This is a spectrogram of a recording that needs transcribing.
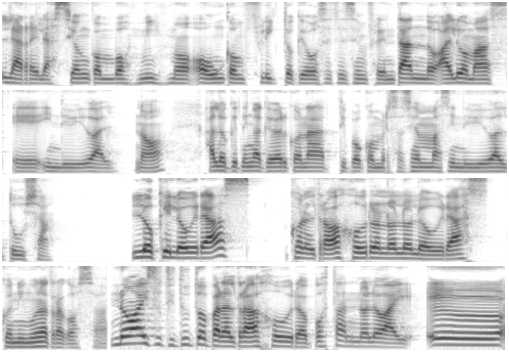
la relación con vos mismo o un conflicto que vos estés enfrentando, algo más eh, individual, ¿no? Algo que tenga que ver con una tipo conversación más individual tuya. Lo que lográs con el trabajo duro no lo lográs con ninguna otra cosa. No hay sustituto para el trabajo duro, posta no lo hay. Eh,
